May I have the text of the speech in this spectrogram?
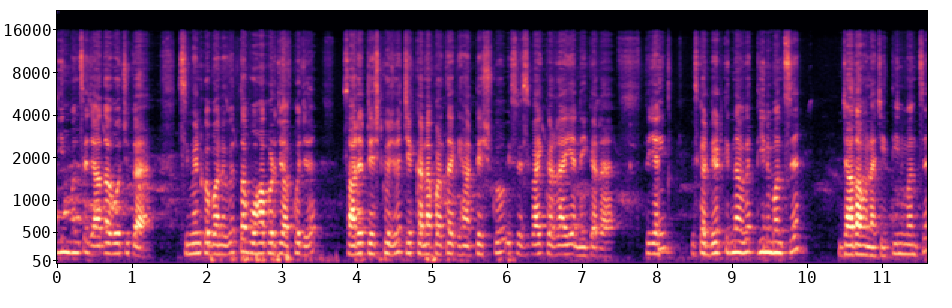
तीन मंथ से ज़्यादा हो चुका है सीमेंट को बने हुए तब वहाँ पर जो आपको जो है सारे टेस्ट को जो है चेक करना पड़ता है कि हाँ टेस्ट को स्पेसिफाई कर रहा है या नहीं कर रहा है। तो यानी इसका डेट कितना होगा? तीन मंथ से ज़्यादा होना चाहिए। तीन मंथ से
